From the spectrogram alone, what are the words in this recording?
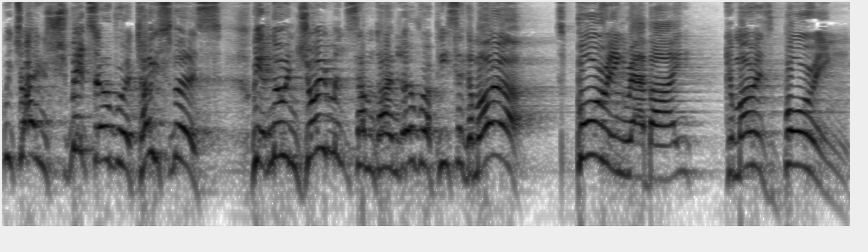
We try and schmitz over a Tosfos. We have no enjoyment sometimes over a piece of Gemara. It's boring, Rabbi. Gemara is boring.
